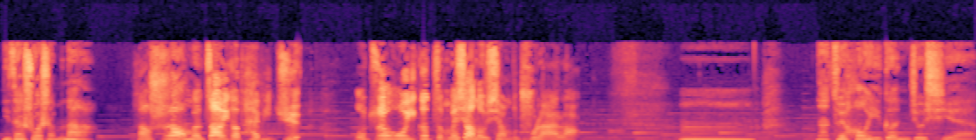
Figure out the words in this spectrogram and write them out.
你在说什么呢？老师让我们造一个排比句，我最后一个怎么想都想不出来了。嗯，那最后一个你就写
